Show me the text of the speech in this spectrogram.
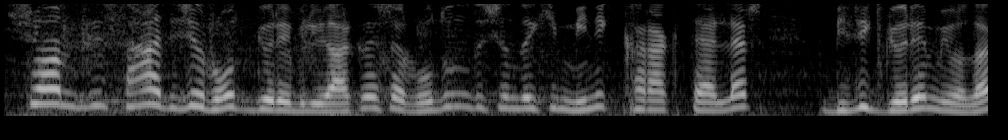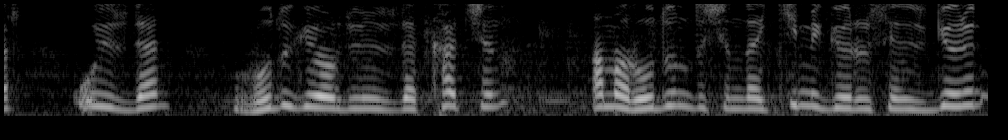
Şu an bizi sadece Rod görebiliyor arkadaşlar. Rod'un dışındaki minik karakterler bizi göremiyorlar. O yüzden Rod'u gördüğünüzde kaçın. Ama Rod'un dışında kimi görürseniz görün.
